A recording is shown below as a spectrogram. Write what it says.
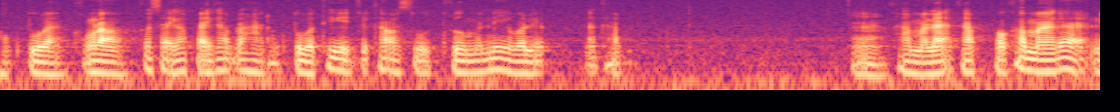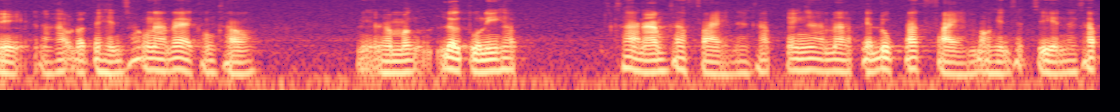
6 ตัวของเราก็ใส่เข้าไปครับรหัส 6 ตัวที่จะเข้าสู่ True Money Wallet นะครับอ่าเข้ามาแล้วครับพอเข้ามาก็นี่นะครับ เราจะเห็นช่องหน้าแรกของเขา นี่เรามาเลือกตัวนี้ครับ ค่าน้ำค่าไฟนะครับง่ายๆมากเป็นรูปปลั๊กไฟมองเห็นชัดเจนนะครับ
